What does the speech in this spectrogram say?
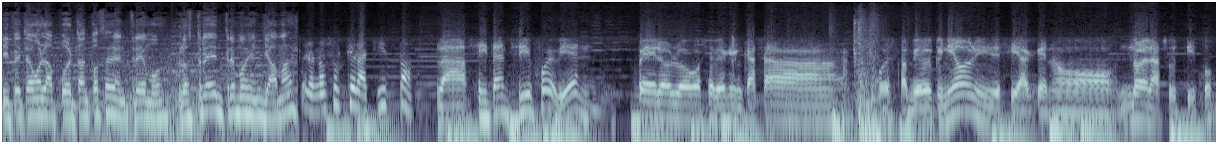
y petamos la puerta, entonces entremos. Los tres entremos en llamas. Pero no surgió la chispa. La cita en sí fue bien, pero luego se ve que en casa pues cambió de opinión y decía que no, no era su tipo.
